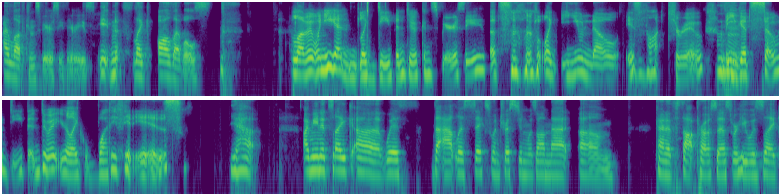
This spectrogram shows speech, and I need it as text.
I love conspiracy theories. Like all levels. I love it when you get like deep into a conspiracy that's like you know is not true, but you Mhm. get so deep into it, you're like, what if it is? Yeah. I mean, it's like uh with the Atlas 6 when Tristan was on that um kind of thought process where he was like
